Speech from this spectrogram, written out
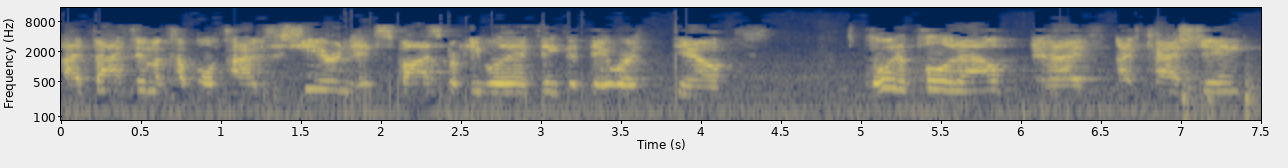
I backed them a couple of times this year in, in spots where people didn't think that they were you know going to pull it out, and I've I've cashed in,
